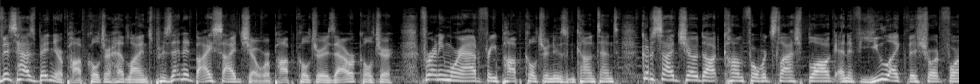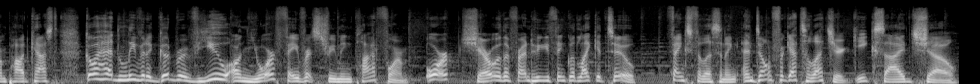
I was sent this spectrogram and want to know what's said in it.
This has been your Pop Culture Headlines presented by Sideshow, where pop culture is our culture. For any more ad free pop culture news and content, go to sideshow.com forward slash blog. And if you like this short form podcast, go ahead and leave it a good review on your favorite streaming platform, or share it with a friend who you think would like it too. Thanks for listening, and don't forget to let your geek side show.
